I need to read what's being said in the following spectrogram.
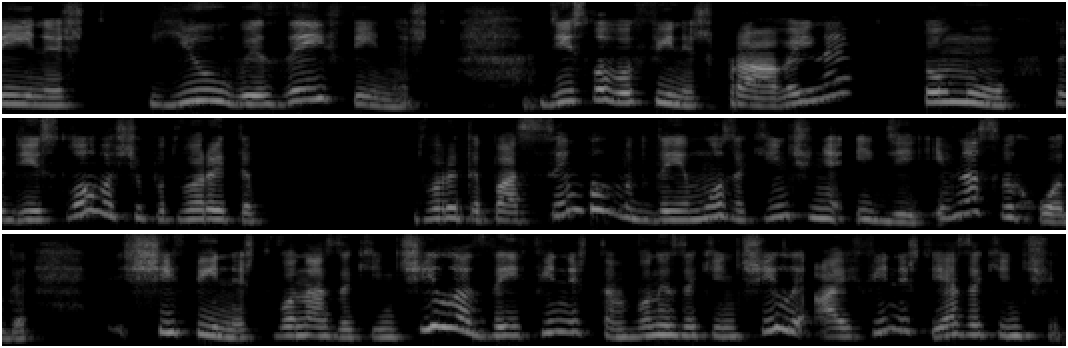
finished, you with they finished. Дієслово finish правильне, тому до дієслова, щоб утворити Творити past simple, ми додаємо закінчення ed. І в нас виходить she finished, вона закінчила, they finished, там, вони закінчили, I finished, я закінчив.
